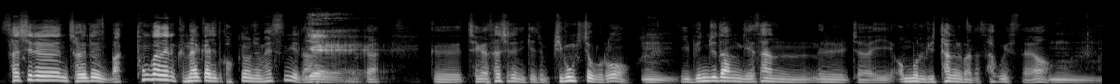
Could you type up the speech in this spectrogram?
사실은 저희도 막 통과되는 그날까지도 걱정을 좀 했습니다. 예. 그러니까 그 제가 사실은 이게 좀 비공식적으로 음. 이 민주당 예산을 저이 업무를 위탁을 받아서 하고 있어요. 음.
